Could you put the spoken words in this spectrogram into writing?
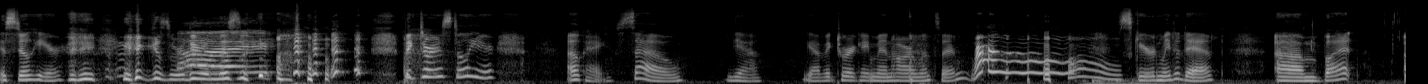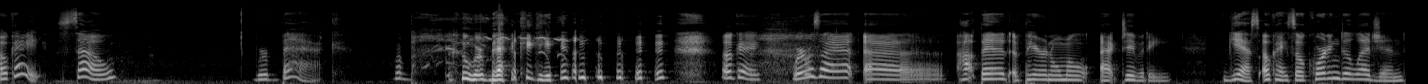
is still here because we're doing this. Victoria's still here. Okay, so yeah, yeah. Victoria came in. Harlan said, scared me to death. Um, but okay, so we're back. We're b- We're back again. okay, where was I at? Uh, hotbed of paranormal activity. Yes. Okay. So according to legend,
